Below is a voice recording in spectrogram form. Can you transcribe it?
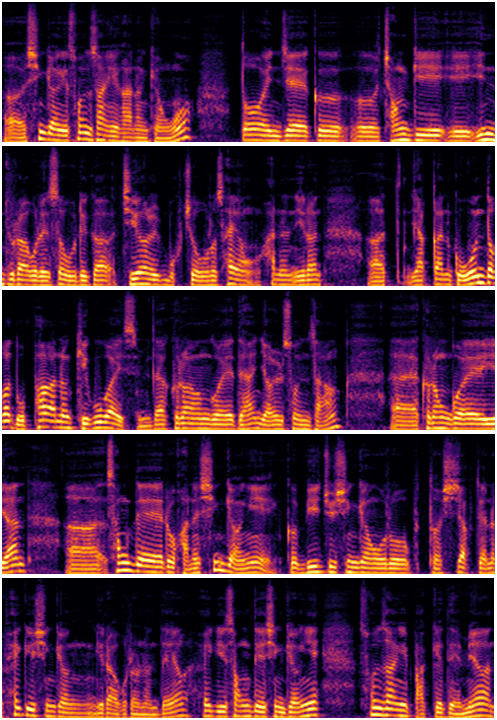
어, 신경이 손상이 가는 경우 또 이제 그 어, 전기 인두라고 그래서 우리가 지열 목적으로 사용하는 이런 어 약간 그 온도가 높아가는 기구가 있습니다. 그런 거에 대한 열 손상 에, 그런 거에 의한 어, 성대로 가는 신경이 그 미주 신경으로부터 시작되는 회귀 신경이라고 그러는데요. 회귀 성대 신경이 손상이 받게 되면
